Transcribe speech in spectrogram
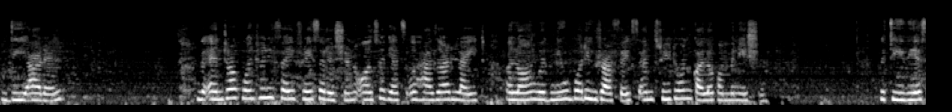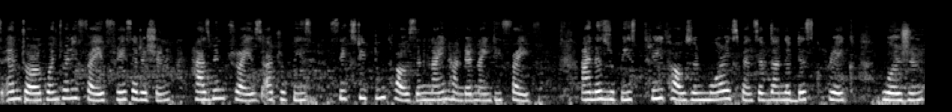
(DRL). The NTorq 125 Race Edition also gets a hazard light along with new body graphics and three-tone color combination. The TVS NTorq 125 Race Edition has been priced at Rs 62,995 and is rupees 3,000 more expensive than the disc brake version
